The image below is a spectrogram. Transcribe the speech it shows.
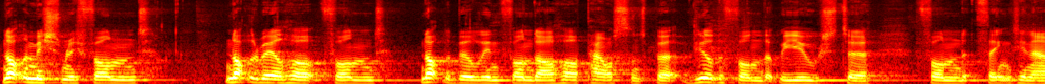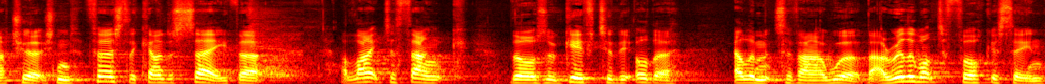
not the missionary fund, not the Real Hope Fund, not the Building Fund or Hope House Funds, but the other fund that we use to fund things in our church. And firstly, can I just say that I'd like to thank those who give to the other elements of our work, but I really want to focus in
